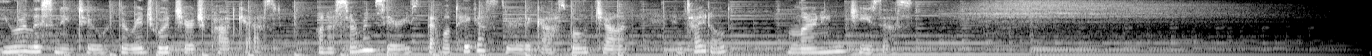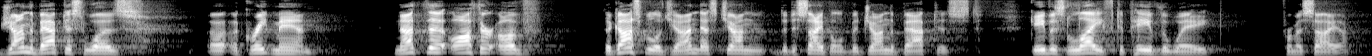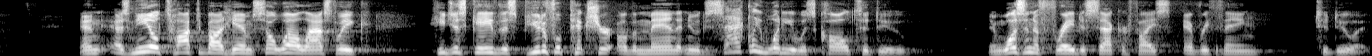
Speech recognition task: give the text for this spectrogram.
You are listening to the Ridgewood Church Podcast on a sermon series that will take us through the Gospel of John, entitled Learning Jesus. John the Baptist was a, great man, not the author of the Gospel of John, that's John the disciple, but John the Baptist gave his life to pave the way for Messiah. And as Neil talked about him so well last week, he just gave this beautiful picture of a man that knew exactly what he was called to do and wasn't afraid to sacrifice everything to do it.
